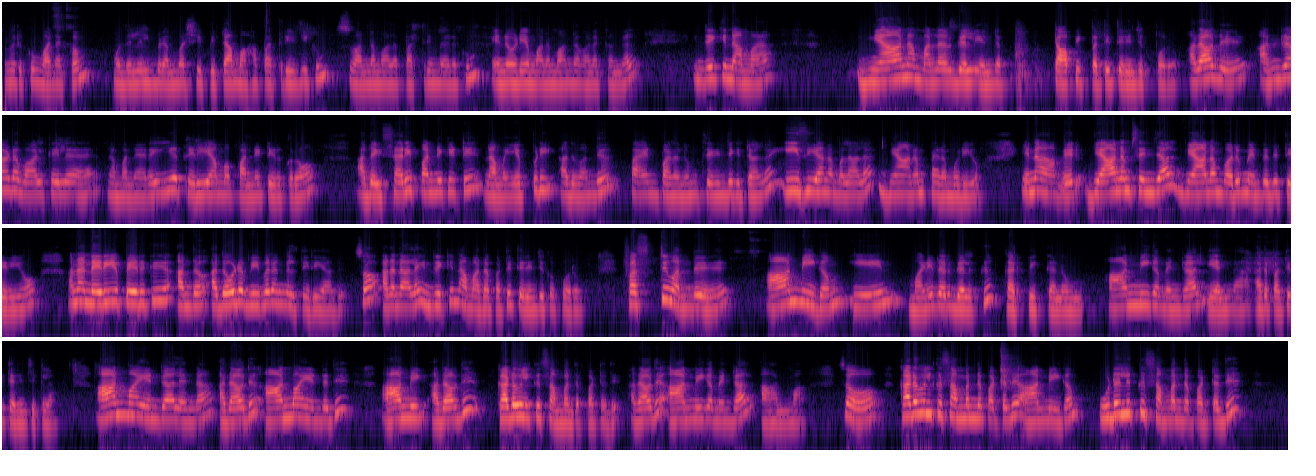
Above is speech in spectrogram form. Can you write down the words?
அனைவருக்கும் வணக்கம். முதலில் பிரம்மஸ்ரீ பிதாமக பத்ரிஜிக்கும் ஸ்வர்ணமால பத்ரி மேடக்கும் என்னுடைய மனமார்ந்த வணக்கங்கள். இன்றைக்கு நாம் ஞான மலர்கள் என்ற டாபிக் பற்றி தெரிஞ்சுக்க போகிறோம் அதாவது அன்றாட வாழ்க்கையில் நம்ம நிறைய தெரியாமல் பண்ணிட்டு இருக்கிறோம். அதை சரி பண்ணிக்கிட்டு நம்ம எப்படி அது வந்து பயன் பண்ணணும் தெரிஞ்சுக்கிட்டால ஈஸியாக நம்மளால் ஞானம் பெற முடியும். ஏன்னா வெ தியானம் செஞ்சால் ஞானம் வரும் என்றது தெரியும். ஆனால் நிறைய பேருக்கு அந்த அதோட விவரங்கள் தெரியாது. ஸோ அதனால் இன்றைக்கு நாம் அதை பற்றி தெரிஞ்சுக்க போகிறோம் ஃபஸ்ட்டு வந்து ஆன்மீகம் ஏன் மனிதர்களுக்கு கற்பிக்கணும்? ஆன்மீகம் என்றால் என்ன? அதை பற்றி தெரிஞ்சுக்கலாம். ஆன்மா என்றால் என்ன? அதாவது ஆன்மா என்றது ஆன்மீ அதாவது கடவுளுக்கு சம்பந்தப்பட்டது. அதாவது ஆன்மீகம் என்றால் ஆன்மா. ஸோ கடவுளுக்கு சம்பந்தப்பட்டது ஆன்மீகம் உடலுக்கு சம்பந்தப்பட்டது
